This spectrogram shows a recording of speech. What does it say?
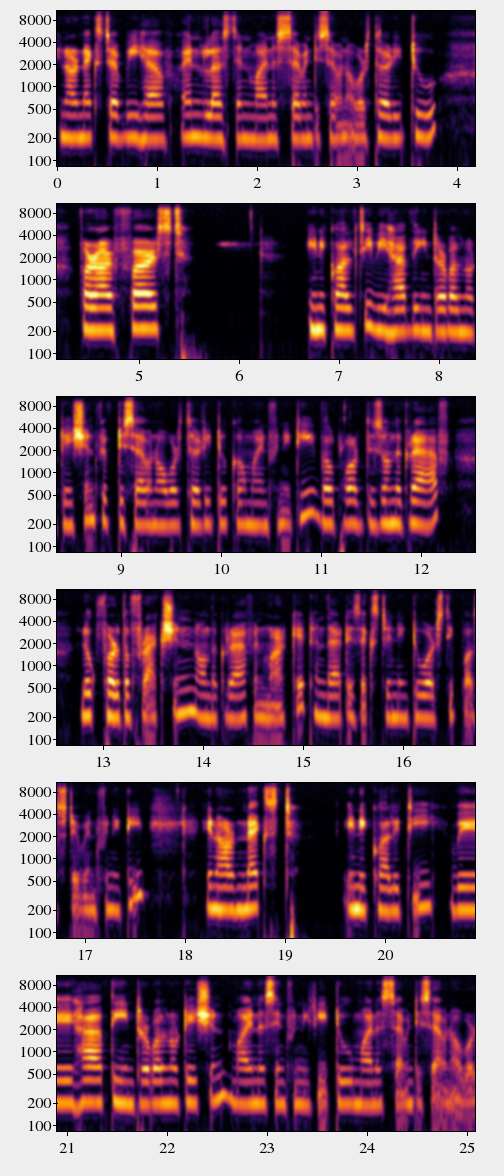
in our next step we have n less than minus 77 over 32 for our first inequality we have the interval notation 57 over 32 comma infinity. We'll plot this on the graph. Look for the fraction on the graph and mark it and that is extending towards the positive infinity. In our next inequality we have the interval notation minus infinity to minus 77 over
